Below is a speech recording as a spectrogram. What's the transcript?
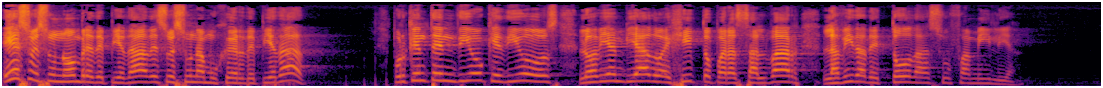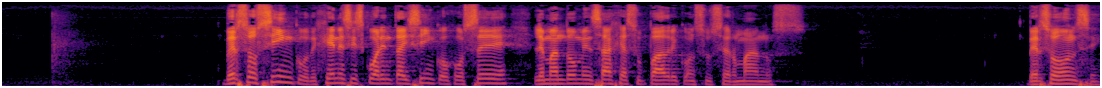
Eso es un hombre de piedad, eso es una mujer de piedad. Porque entendió que Dios lo había enviado a Egipto para salvar la vida de toda su familia. Verso 5 de Génesis 45, José le mandó mensaje a su padre con sus hermanos. Verso 11,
